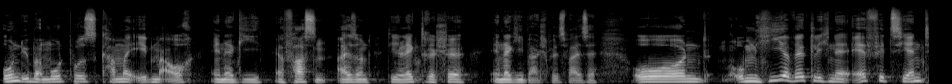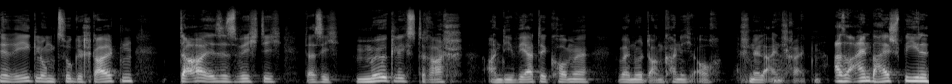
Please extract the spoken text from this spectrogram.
Und über Modbus kann man eben auch Energie erfassen, also die elektrische Energie beispielsweise. Und um hier wirklich eine effiziente Regelung zu gestalten, da ist es wichtig, dass ich möglichst rasch an die Werte komme, weil nur dann kann ich auch schnell einschreiten. Also ein Beispiel,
